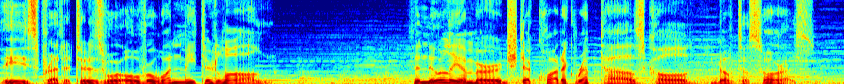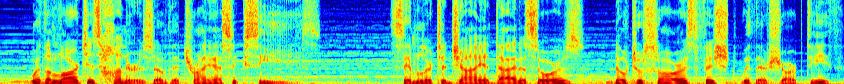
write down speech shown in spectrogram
these predators were over one meter long. The newly emerged aquatic reptiles called Nothosaurus were the largest hunters of the Triassic seas. Similar to giant dinosaurs, Nothosaurus fished with their sharp teeth.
